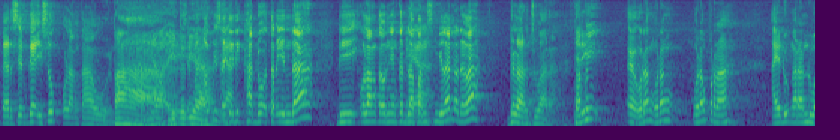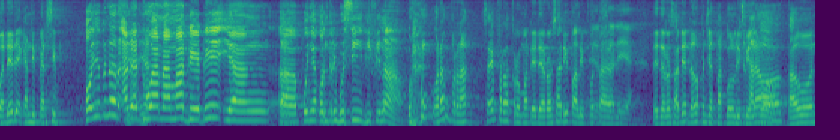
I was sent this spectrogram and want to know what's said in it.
Persib ke isuk ulang tahun. Nah, itu Siapa dia. tahu bisa Ya. jadi kado terindah di ulang tahun yang ke-89 adalah gelar juara. Tapi eh orang orang orang pernah du- ngaran dua Dede kan di Persib. Oh iya benar, ada Ya, ya. dua nama Dede yang eh, punya kontribusi di final. Orang orang pernah saya pernah ke rumah Dede Rosadi Paliputan. Dede Rosadi, ya. Dede Rosadi adalah pencetak gol di final gol. tahun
